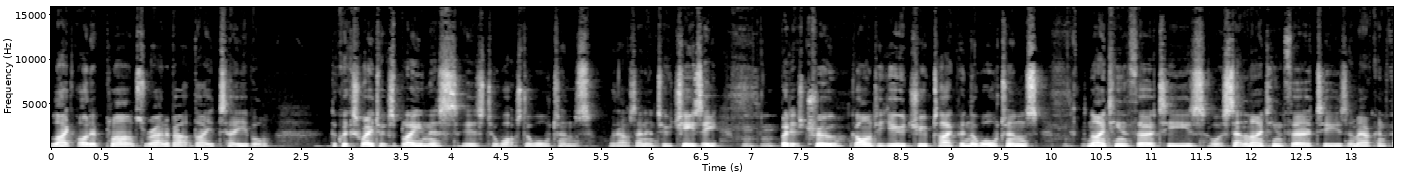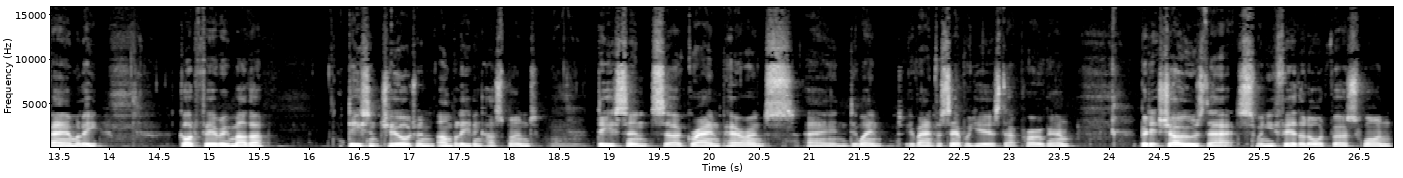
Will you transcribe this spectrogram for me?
like olive plants round about thy table. The quickest way to explain this is to watch the Waltons, without sounding too cheesy, but it's true. Go onto YouTube, type in the Waltons, 1930s, or set in the 1930s, American family, God fearing mother, decent children, unbelieving husband, decent uh, grandparents, and it went. It ran for several years that program, but it shows that when you fear the Lord, verse one,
